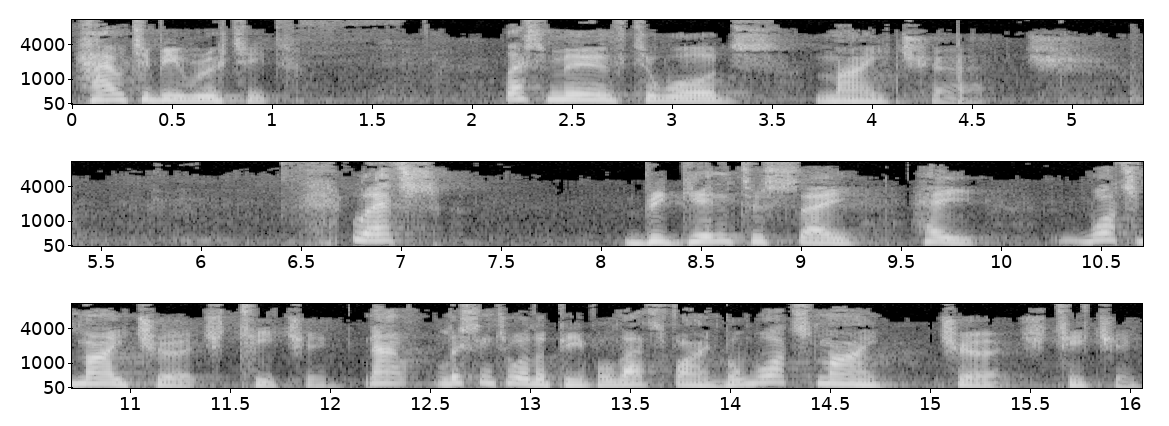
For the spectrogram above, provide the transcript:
how to be rooted. Let's move towards my church. Let's begin to say, hey, what's my church teaching? Now, listen to other people, that's fine, but what's my church teaching?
